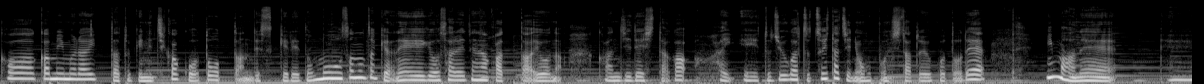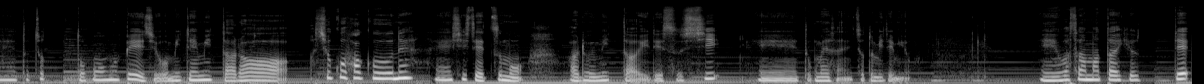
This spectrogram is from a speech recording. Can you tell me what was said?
川上村行った時に近くを通ったんですけれどもその時はね営業されてなかったような感じでしたが、はいえー、と10月1日にオープンしたということで今ねえー、とちょっとホームページを見てみたら宿泊ね、えー、施設もあるみたいですし、えー、とごめんなさいねちょっと見てみよう。えー、和佐又ヒュッで、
